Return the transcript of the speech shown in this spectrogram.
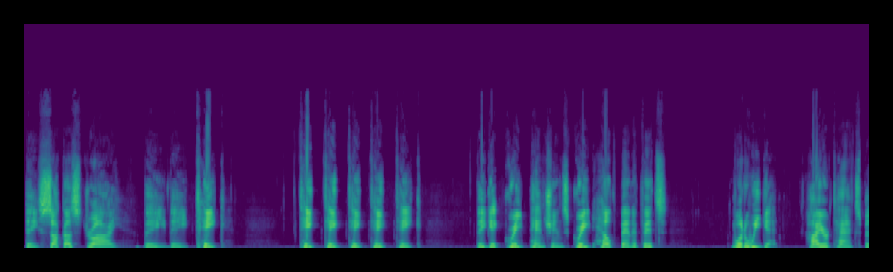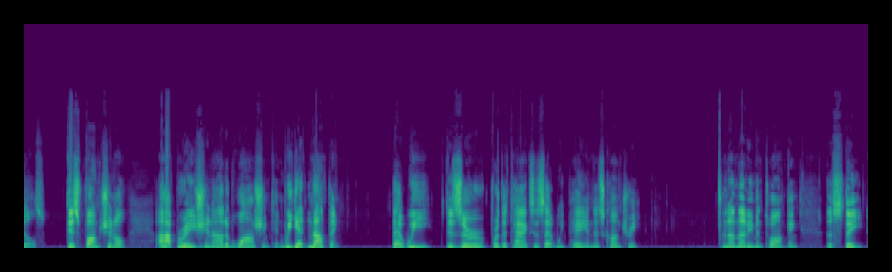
they suck us dry. They they take, take, take, take, take, take. They get great pensions, great health benefits. What do we get? higher tax bills, dysfunctional operation out of Washington. We get nothing that we deserve for the taxes that we pay in this country. And I'm not even talking the state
